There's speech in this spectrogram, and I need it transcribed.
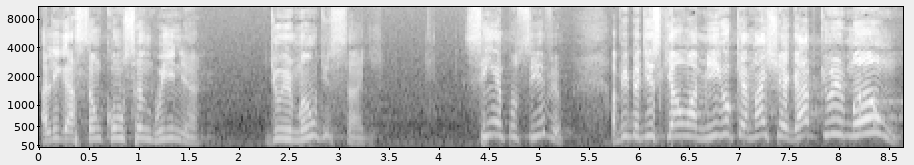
a ligação consanguínea de um irmão de sangue. Sim, é possível. A Bíblia diz que há um amigo que é mais chegado que o irmão.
